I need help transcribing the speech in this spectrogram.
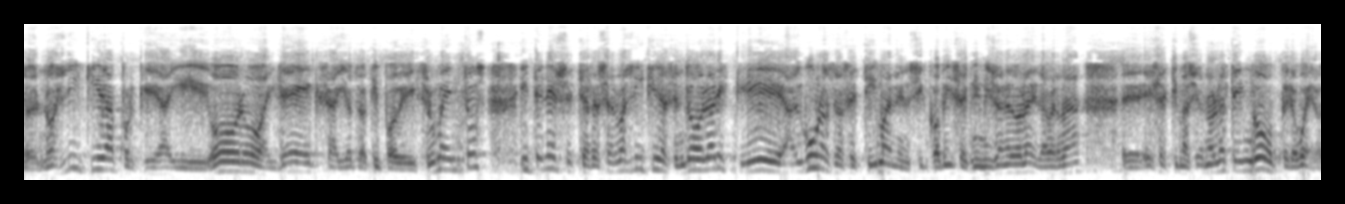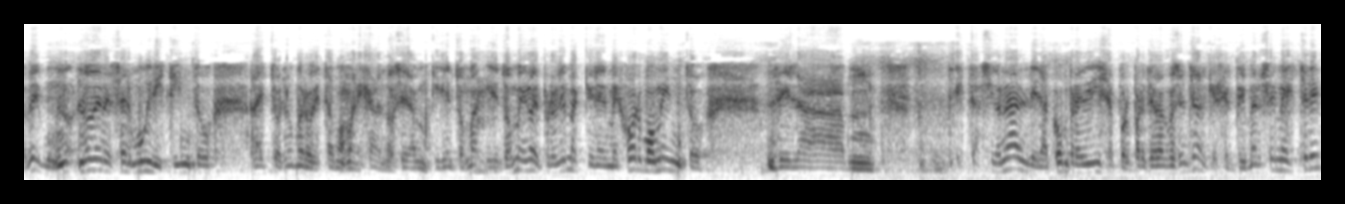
eh, no es líquida porque hay oro, hay DEX, hay otro tipo de instrumentos, y tenés este, reservas líquidas en dólares que algunos los estiman en 5 mil, 6 mil millones de dólares, la verdad, eh, esa estimación no la tengo, pero bueno, no debe ser muy distinto a estos números que estamos manejando, serán 500 más, 500 menos. El problema es que en el mejor momento de la mm, estacional de la compra de divisas por parte del Banco Central, que es el primer semestre,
